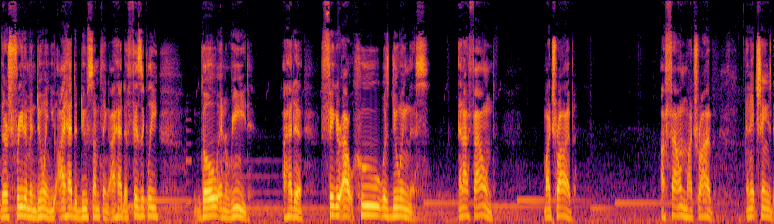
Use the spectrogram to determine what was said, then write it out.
There's freedom in doing. You I had to do something. I had to physically go and read. I had to figure out who was doing this. And I found my tribe. I found my tribe and it changed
